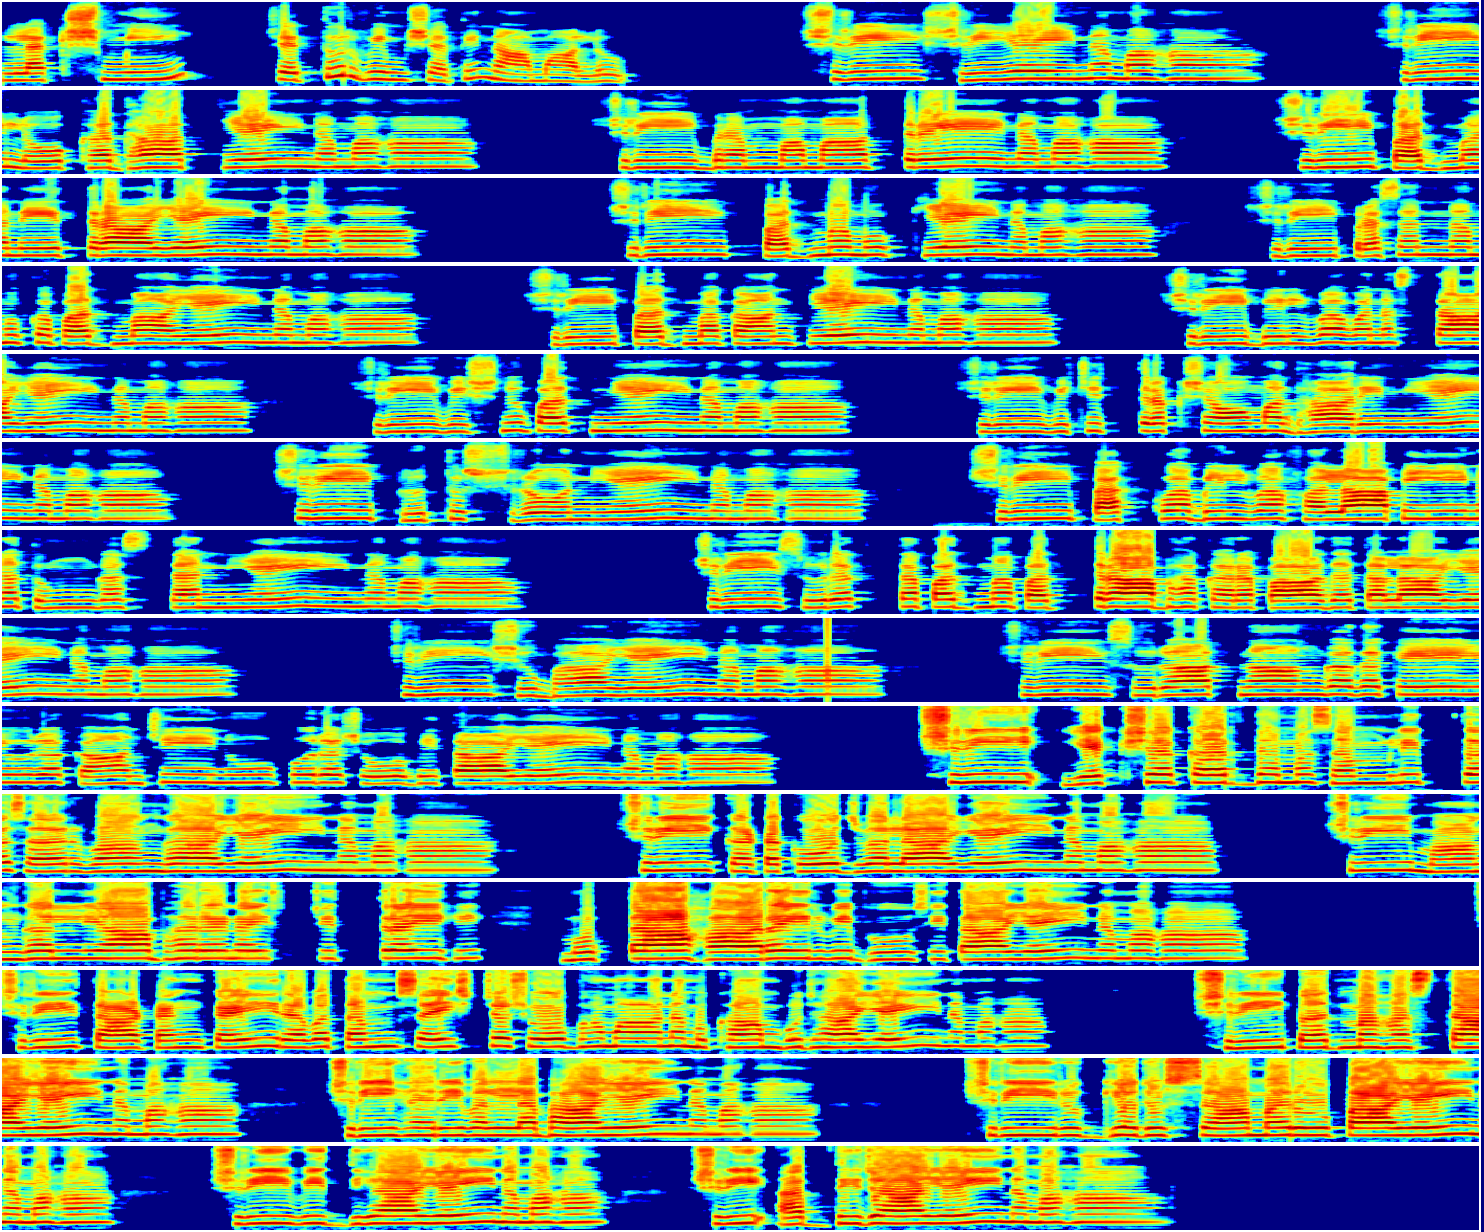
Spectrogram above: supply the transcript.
లక్ష్మీ చతుర్వింశతి నామాలు. శ్రీ శ్రియై నమ. శ్రీలోకధాత్యై నమ. శ్రీబ్రహ్మమాత్రే నమ. శ్రీపద్మనేత్రాయై నమ. శ్రీపద్మముఖ్యై నమ. శ్రీప్రసన్నముఖపద్మాయై నమ. శ్రీపద్మకాంత్యై నమ. श्रीबिल्ववनस्तायै नमः श्रीविष्णुपत्न्यै नमः श्रीविचित्रक्षौमधारिण्यै नमः श्रीपृथुश्रोण्यै नमः श्रीपक्वबिल्वफलापीनतुङ्गस्तन्यै नमः श्रीसुरक्तपद्मपत्राभकरपादतलायै नमः श्रीशुभायै नमः श्रीसुरात्नाङ्गदकेयुरकाञ्चीनूपुरशोभितायै नमः। श्रीयक्षकर्दमसंलिप्तसर्वाङ्गायै नमः। श्रीकटकोज्ज्वलायै नमः। श्रीमाङ्गल्याभरणैश्चित्रैः मुक्ताहारैर्विभूषितायै नमः। श्रीताटङ्कैरवतंसैश्च शोभमानमुखाम्बुजायै नमः। श्रीपद्महस्तायै नमः श्रीहरिवल्लभायै नमः श्रीरुग्यजुस्सामरूपायै नमः श्रीविद्यायै नमः श्री अब्धिजायै नमः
